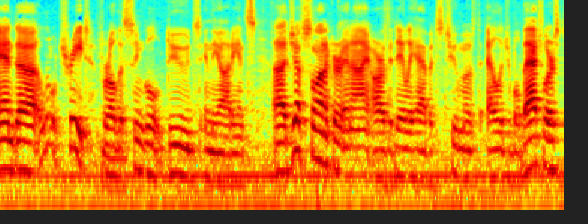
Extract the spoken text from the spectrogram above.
and uh, a little treat for all the single dudes in the audience. Uh, Jeff Sloniker and I are the Daily Habit's two most eligible bachelors,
